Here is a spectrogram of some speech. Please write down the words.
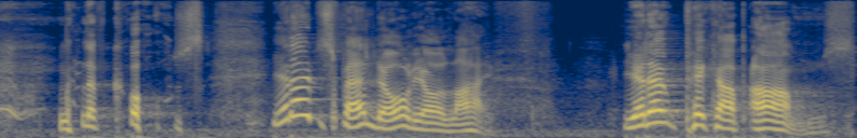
well, of course. You don't spend all your life, you don't pick up arms,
